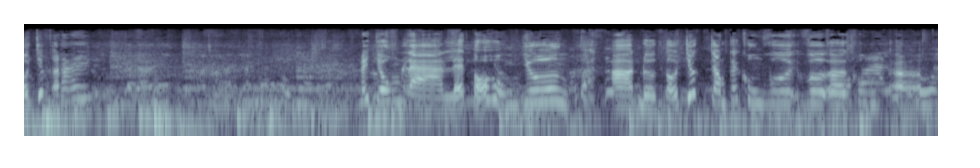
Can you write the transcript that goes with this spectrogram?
tổ chức ở đây? Nói chung là lễ tổ hùng dương à, được tổ chức trong cái khung vui, vui uh, khung uh,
